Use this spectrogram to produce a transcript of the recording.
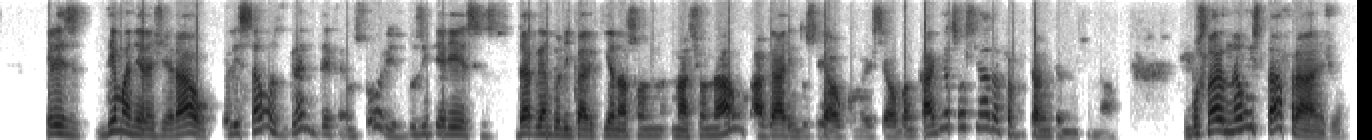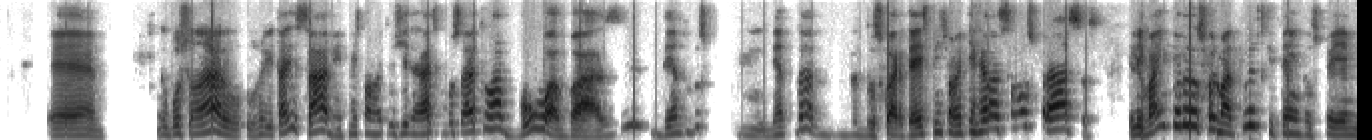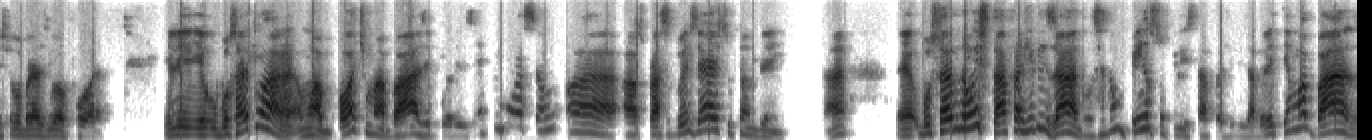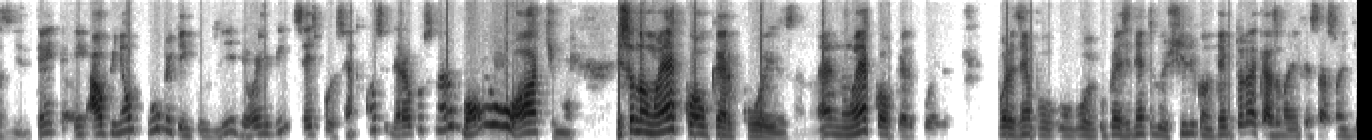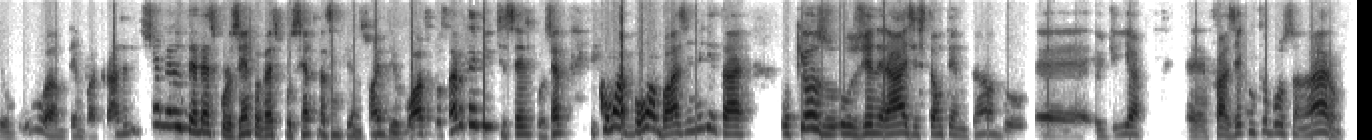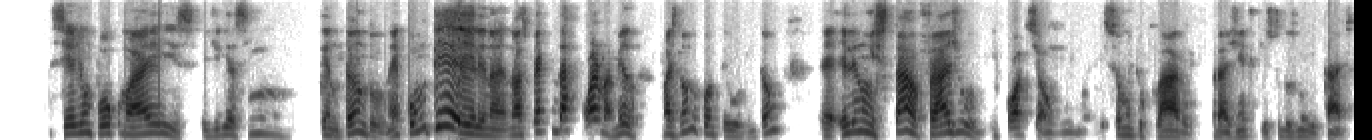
eles, de maneira geral, eles são os grandes defensores dos interesses da grande oligarquia nacional, agrária, industrial, comercial, bancária e associada ao capital internacional. O Bolsonaro não está frágil. É, o Bolsonaro, os militares sabem, principalmente os generais, que o Bolsonaro tem uma boa base dentro dos, dentro da, dos quartéis, principalmente em relação às praças. Ele vai em todas as formaturas que tem dos PMs pelo Brasil afora. Ele, o Bolsonaro tem uma, uma ótima base, por exemplo, em relação às praças do Exército também. Tá? É, o Bolsonaro não está fragilizado, vocês não pensam que ele está fragilizado, ele tem uma base. Tem, a opinião pública, inclusive, hoje 26% considera o Bolsonaro bom ou ótimo. Isso não é qualquer coisa, né? não é qualquer coisa por exemplo, o, o, presidente do Chile, quando teve todas aquelas manifestações de rua, há um tempo atrás, ele tinha menos de 10% ou 10% das intenções de voto, Bolsonaro tem 26%, e com uma boa base militar. O que os, os generais estão tentando, é, eu diria, é, fazer com que o Bolsonaro seja um pouco mais, eu diria assim, tentando né, conter ele na, no aspecto da forma mesmo, mas não no conteúdo. Então, ele não está frágil, hipótese alguma. Isso é muito claro para a gente que estuda os militares.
